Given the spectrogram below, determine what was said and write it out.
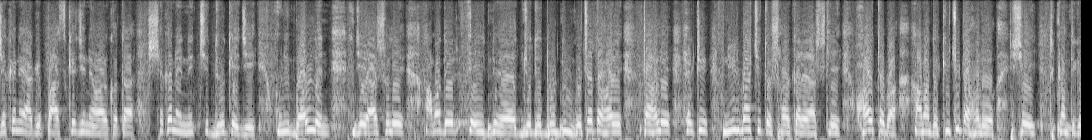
যেখানে আগে পাঁচ কেজি নেওয়ার কথা, সেখানে নিচ্ছি দু কেজি। উনি বললেন যে আসলে আমাদের এই যদি দুর্দিন গোছাতে হয়, তাহলে একটি নির্বাচিত সরকারের আসলে হয়তোবা আমাদের কিছুটা হলেও সেইখান থেকে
